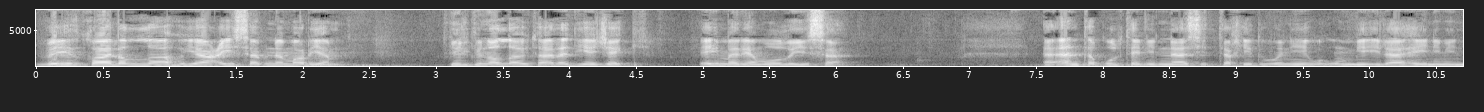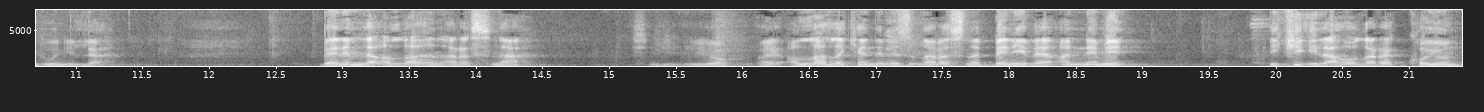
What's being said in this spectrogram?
Ve iz Allahu ya İsa ibn Meryem bir gün Allahü Teala diyecek ey Meryem oğlu İsa e ente kulte linnâsi ittehidûni ve ummi ilâheyni min dûnillah benimle Allah'ın arasına yok Allah'la kendinizin arasına beni ve annemi iki ilah olarak koyun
